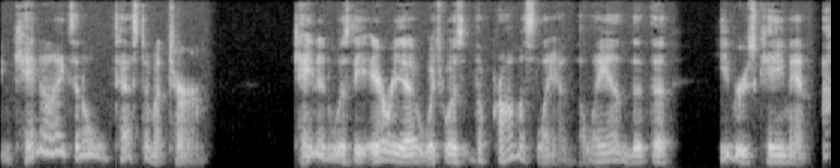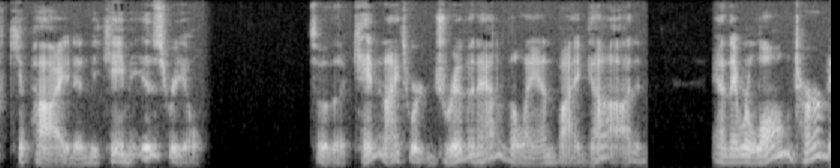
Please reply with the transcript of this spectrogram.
and Canaanite's an Old Testament term. Canaan was the area which was the promised land, the land that the Hebrews came and occupied and became Israel. So the Canaanites were driven out of the land by God, and they were long term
